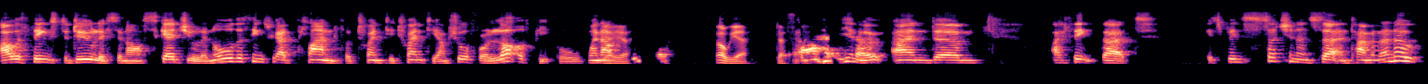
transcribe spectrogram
our things to do list and our schedule and all the things we had planned for 2020 i'm sure for a lot of people went yeah, out yeah. oh yeah definitely. Uh, you know and um, i think that it's been such an uncertain time and i know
